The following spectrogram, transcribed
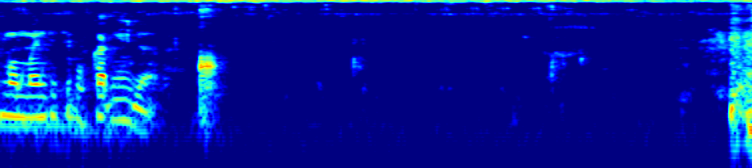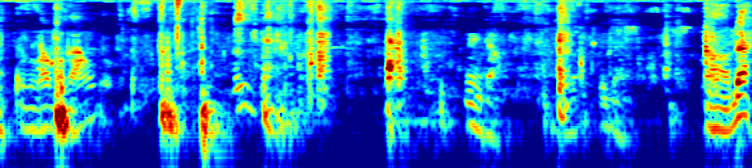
mau main di cipukat ni enggak? Tengah pegang tuh. Ini dah. Ah, udah.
